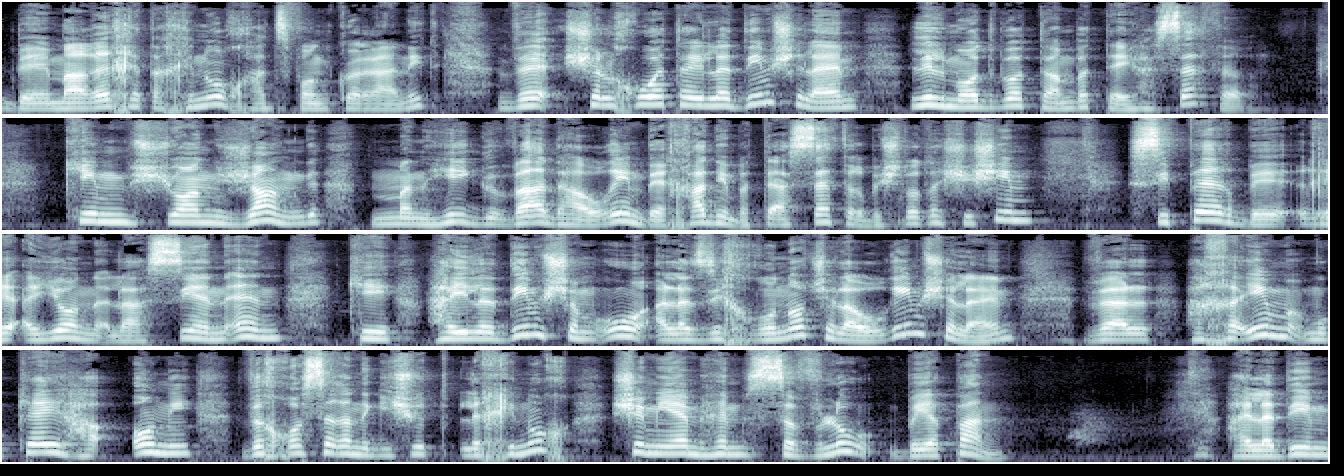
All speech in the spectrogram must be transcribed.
במערכת החינוך הצפון קוריאנית ושלחו את הילדים שלהם ללמוד באותם בתי הספר. קים שואן ז'אנג, מנהיג ועד ההורים באחד מבתי הספר בשנות ה-60, סיפר בריאיון ל-CNN כי הילדים שמעו על הזיכרונות של ההורים שלהם ועל החיים מוכי העוני וחוסר הנגישות לחינוך שמהם הם סבלו ביפן. הילדים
